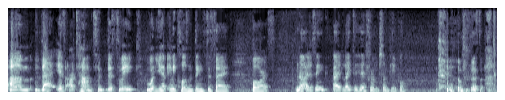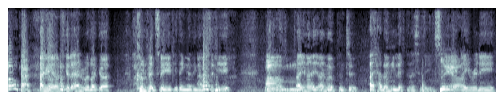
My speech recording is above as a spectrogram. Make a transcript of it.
Um, that is our time to this week. What do you have any closing things to say, Boris? No, I just think I'd like to hear from some people. Oh, okay. I mean, I'm just going to end with like a convince me if you think living in the city. Um, I mean, I, I'm open too. I have only lived in the city, so Yeah. I, I really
